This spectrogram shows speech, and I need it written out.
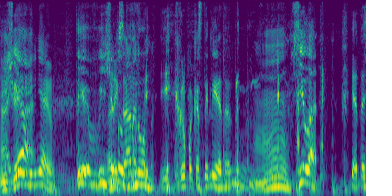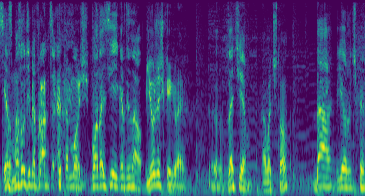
А Ничего я- я не вняю. Ты еще тут Александров внун. и, и группа Костыли, это, Сила. это Я сила. спасу тебя, Франция. Это мощь. Панасия и кардинал. В ежечка играем. Э, Зачем? А вот что? Да, ежечка.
